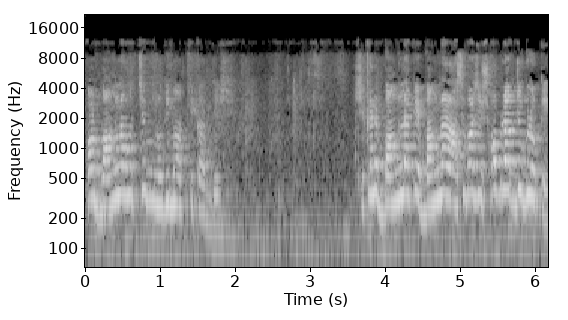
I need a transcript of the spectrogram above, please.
কারণ বাংলা হচ্ছে নদীমাতৃকার দেশ। সেখানে বাংলাকে, বাংলার আশেপাশে সব রাজ্যগুলোকে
